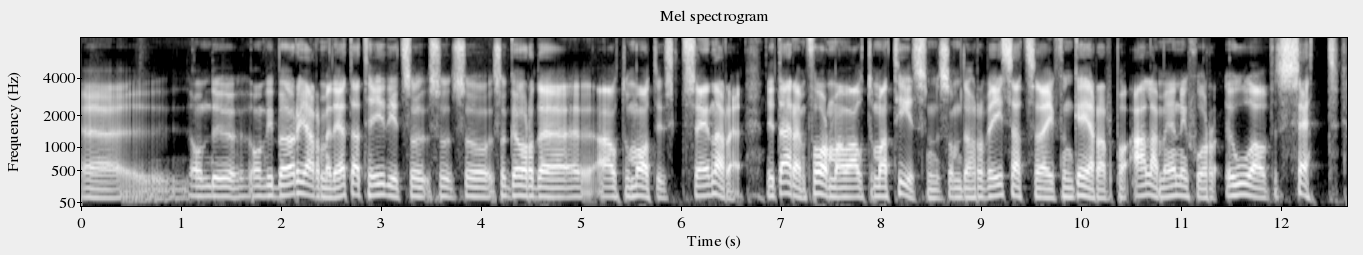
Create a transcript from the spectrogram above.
Uh, om, du, om vi börjar med detta tidigt så, så, så, så, går det automatiskt senare. Det är en form av automatism som det har visat sig fungerar på alla människor oavsett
